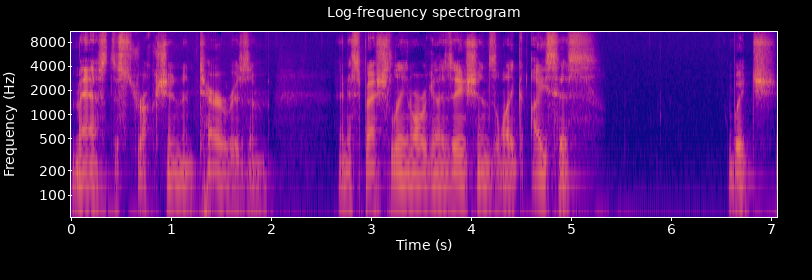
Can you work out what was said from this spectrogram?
mass destruction and terrorism, and especially in organizations like ISIS, which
